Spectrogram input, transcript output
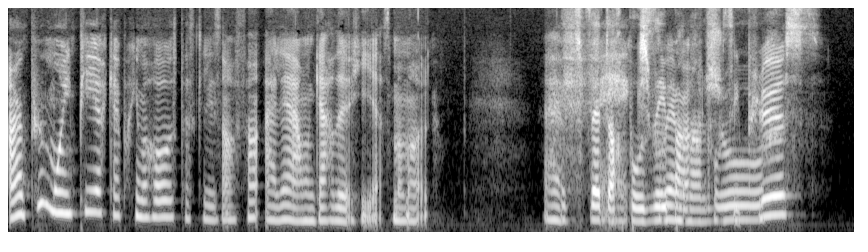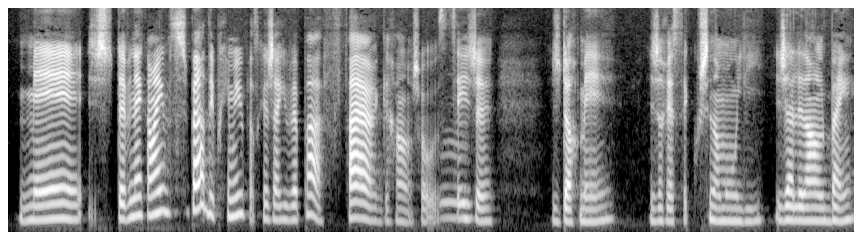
un peu moins pire qu'à Primrose parce que les enfants allaient en garderie à ce moment-là. Euh, tu pouvais te reposer je pouvais me pendant le reposer jour. plus, mais je devenais quand même super déprimée parce que j'arrivais pas à faire grand-chose. Mm. Tu sais, je, je dormais, je restais couchée dans mon lit, j'allais dans le bain.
